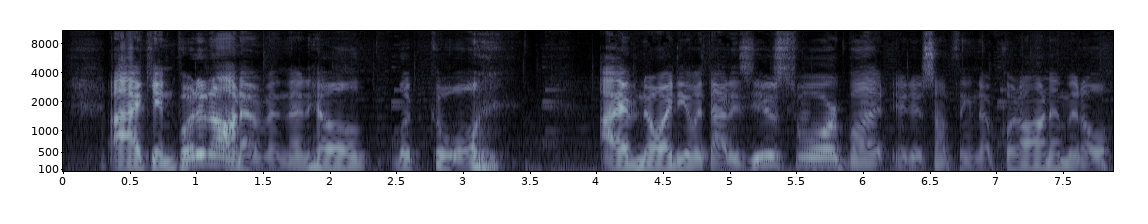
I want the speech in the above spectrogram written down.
I can put it on him, and then he'll look cool. I have no idea what that is used for, but it is something to put on him. It'll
